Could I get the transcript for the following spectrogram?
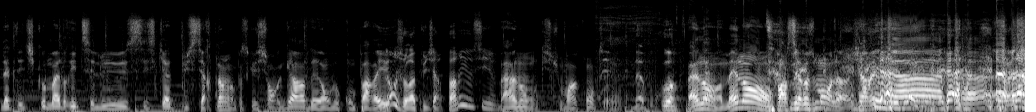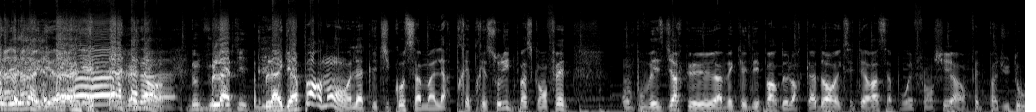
L'Atlético Madrid, c'est le, c'est ce qu'il y a de plus certain. Parce que si on regarde, on veut comparer. Non, j'aurais pu dire Paris aussi. Bah non, qu'est-ce que tu me racontes euh? Bah pourquoi? Bah non, mais non, on parle sérieusement là. J'arrête les blagues. J'arrête les blagues. euh. Mais non. Donc, Bla- blague à part, non. L'Atlético, ça m'a l'air très très solide parce qu'en fait, on pouvait se dire qu'avec les départs de leur cador, etc., ça pourrait flancher. En fait, pas du tout.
